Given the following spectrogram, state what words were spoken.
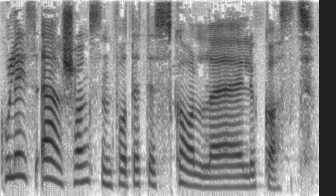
Hvordan er sjansen for at dette skal lukkes? lykkes?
